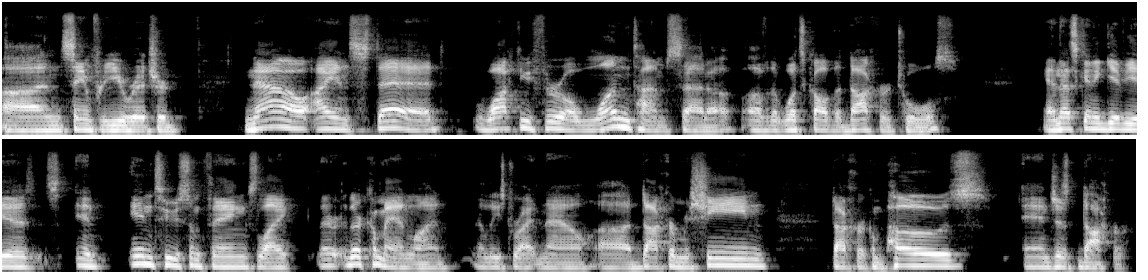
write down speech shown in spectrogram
Uh, and same for you, Richard. Now I instead walk you through a one time setup of the, what's called the Docker tools. And that's going to give you in, into some things like their, their command line, at least right now, uh, Docker machine, Docker compose, and just Docker.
